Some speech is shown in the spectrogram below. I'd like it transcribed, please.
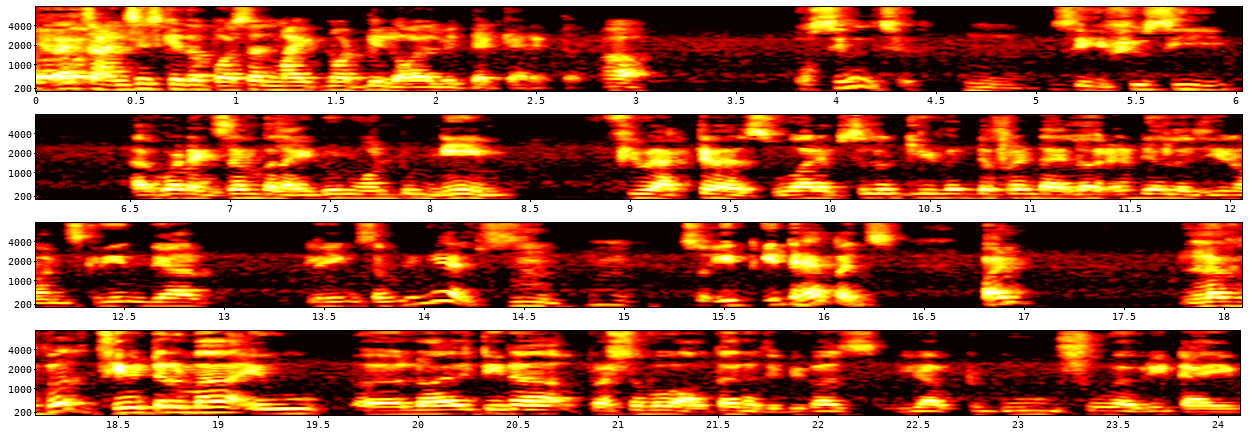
there are chances કે the person might not be loyal with that character પોસિબલ છે see if you see i've got example i don't want to name few actors who are absolutely with different ideolo- ideology on screen they are playing something else so it it happens પણ લગભગ થિયેટરમાં એવું લોયલ્ટીના પ્રશ્નો બહુ આવતા નથી because you have to do show every time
